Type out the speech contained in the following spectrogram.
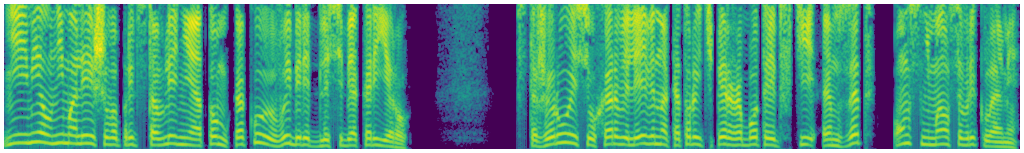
не имел ни малейшего представления о том, какую выберет для себя карьеру. Стажируясь у Харви Левина, который теперь работает в TMZ, он снимался в рекламе.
